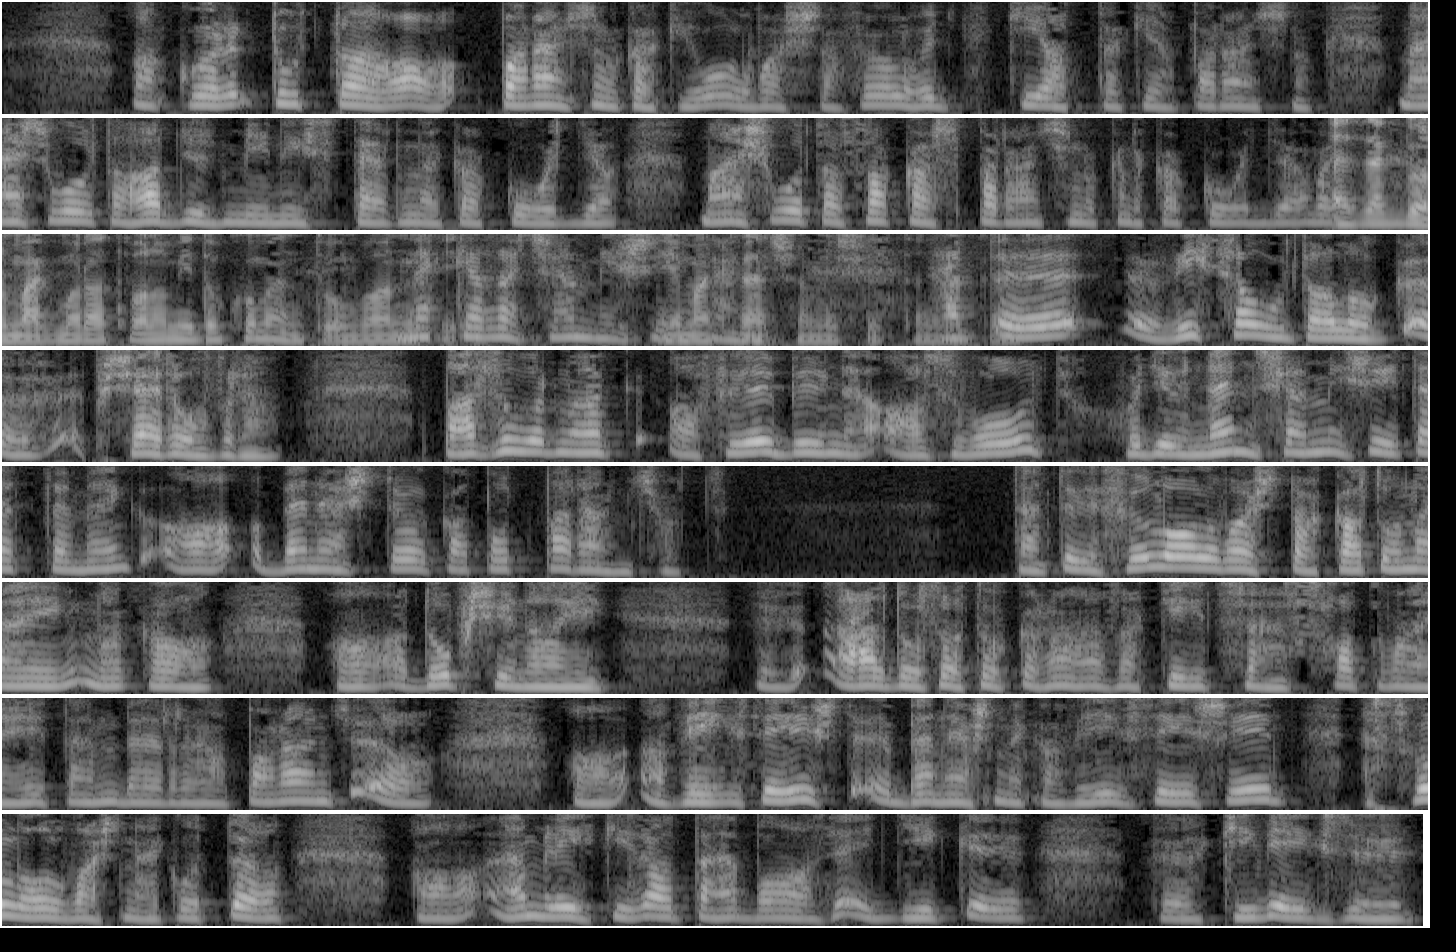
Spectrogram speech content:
akkor tudta a parancsnok, aki olvassa föl, hogy kiadta ki a parancsnok. Más volt a hadügyminiszternek a kódja, más volt a szakaszparancsnoknak a kódja. Vagy... Ezekből megmaradt valami dokumentum? Van? Meg kellett semmisíteni. Ja, meg kellett semmisíteni. Hát ö, visszautalok Pserovra. Pazurnak a főbűne az volt, hogy ő nem semmisítette meg a Benestől kapott parancsot. Tehát ő fölolvasta katonáinknak a, a dobsinai áldozatokra, az a 267 emberre a parancs, a, a, a végzést, Benesnek a végzését, ezt fölolvasnák ott a, a emlékiratában az egyik kivégző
